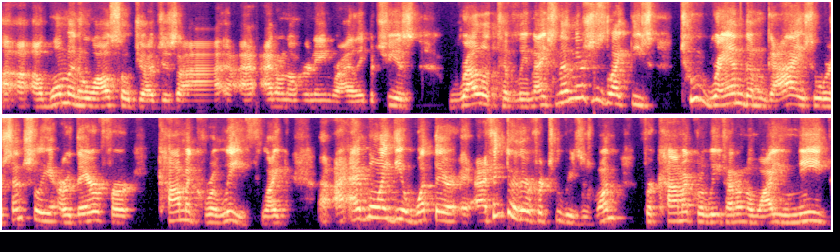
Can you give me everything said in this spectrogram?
a, a woman who also judges. I, I, I don't know her name, Riley, but she is relatively nice. And then there's just like these two random guys who essentially are there for comic relief. Like I, I have no idea what they're. I think they're there for two reasons. One for comic relief. I don't know why you need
